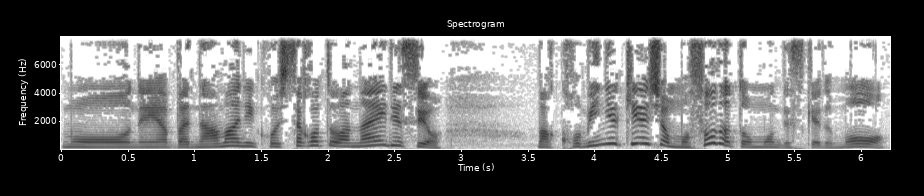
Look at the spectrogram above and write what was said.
もうね、やっぱり生に越したことはないですよ。まあコミュニケーションもそうだと思うんですけども、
